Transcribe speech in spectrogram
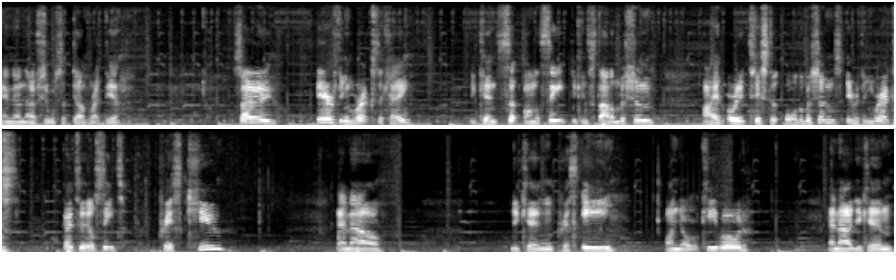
And then uh, she will sit down right there. So everything works, okay? You can sit on the seat, you can start a mission. I have already tested all the missions, everything works. Go to your seat, press Q, and now you can press E on your keyboard and now you can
